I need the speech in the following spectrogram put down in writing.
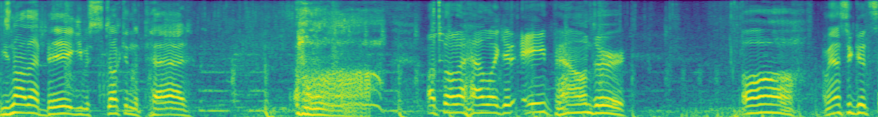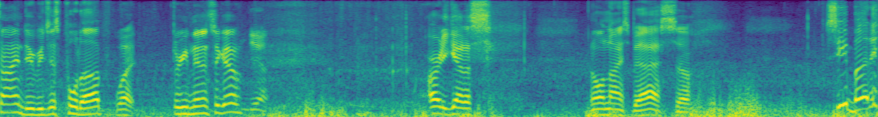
He's not that big. He was stuck in the pad. Ah, I thought I had like an eight pounder. Oh, I mean, that's a good sign, dude. We just pulled up, what, three minutes ago? Yeah. Already got us an all nice bass, so. See you, buddy.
